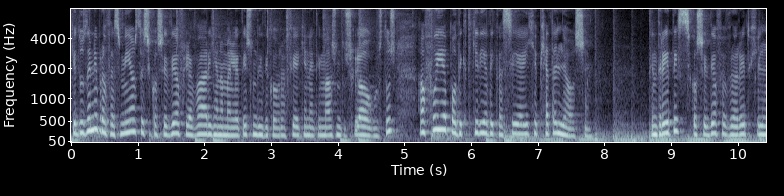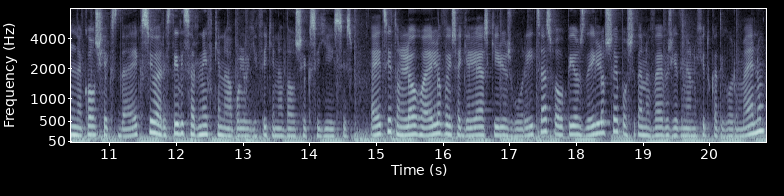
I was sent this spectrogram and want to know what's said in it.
και τους δίνει προθεσμία στις 22 Φλεβάρι για να μελετήσουν τη δικογραφία και να ετοιμάσουν τους λόγους τους, αφού η αποδεικτική διαδικασία είχε πια τελειώσει. Την Τρίτη, στις 22 Φεβρουαρίου του 1966, ο Αριστίδης αρνήθηκε να απολογηθεί και να δώσει εξηγήσεις. Έτσι, τον λόγο έλαβε ο εισαγγελέας κ. Γουρίτσας, ο οποίος δήλωσε πως ήταν βέβαιος για την ενοχή του κατηγορουμένου,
